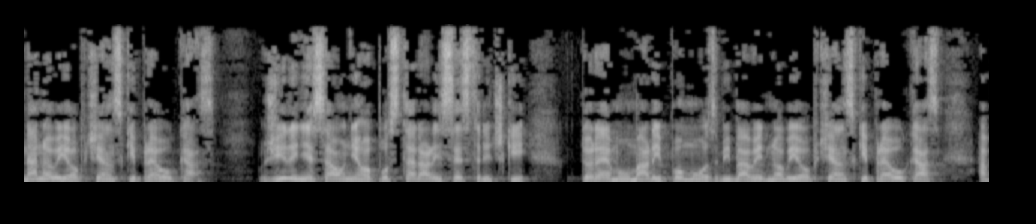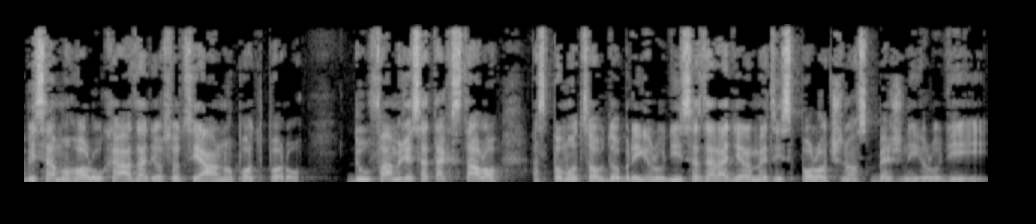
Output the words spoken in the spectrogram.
na nový občiansky preukaz. V Žiline sa o neho postarali sestričky, ktoré mu mali pomôcť vybaviť nový občiansky preukaz, aby sa mohol uchádzať o sociálnu podporu. Dúfam, že sa tak stalo a s pomocou dobrých ľudí sa zaradil medzi spoločnosť bežných ľudí.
